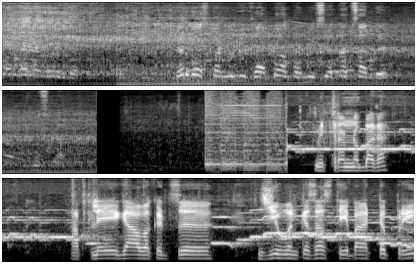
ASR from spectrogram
पंढरपूरला रोड जातो. तर बस कारण मी जातो आता मी शेतात चाललो नमस्कार. मित्रांनो बघा आपले गावाकडचं जीवन कसं असते बघा टपरी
